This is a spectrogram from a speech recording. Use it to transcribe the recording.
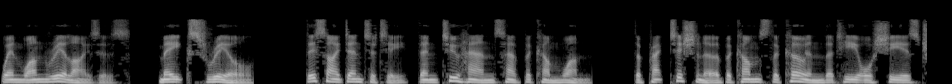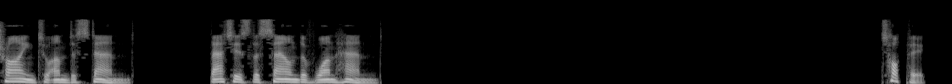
When one realizes, makes real, this identity, then two hands have become one. The practitioner becomes the koan that he or she is trying to understand. That is the sound of one hand. Topic:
